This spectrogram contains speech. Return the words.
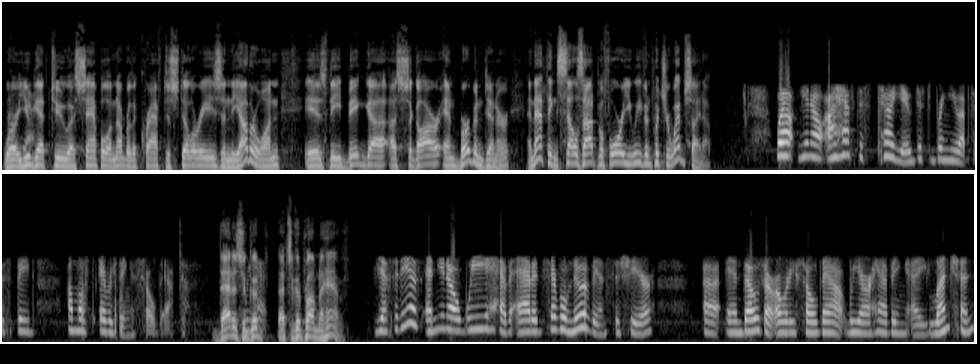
where Oh, you get to uh, sample a number of the craft distilleries. And the other one is the big uh, a cigar and bourbon dinner. And that thing sells out before you even put your website up. Well, you know, I have to tell you, just to bring you up to speed, almost everything is sold out. That is a We good. had- That's a good problem to have. Yes, it is. And, you know, we have added several new events this year, uh, and those are already sold out. We are having a luncheon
